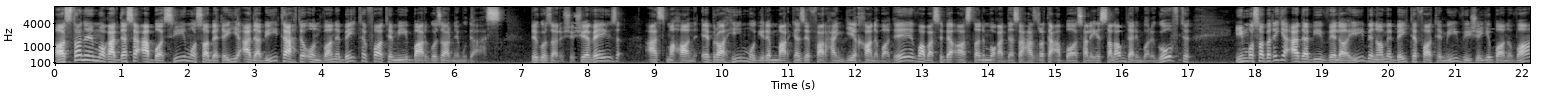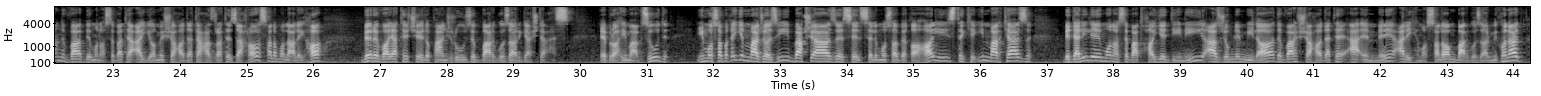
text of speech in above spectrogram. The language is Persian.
آستان مقدس عباسی مسابقه ادبی تحت عنوان بیت فاطمی برگزار نموده است. به گزارش شیویز اسمهان ابراهیم مدیر مرکز فرهنگی خانواده وابسته به آستان مقدس حضرت عباس علیه السلام در این باره گفت این مسابقه ادبی ولایی به نام بیت فاطمی ویژه بانوان و به مناسبت ایام شهادت حضرت زهرا سلام الله علیها به روایت 45 روز برگزار گشته است. ابراهیم افزود این مسابقه مجازی بخشی از سلسله مسابقه هایی است که این مرکز به دلیل مناسبت های دینی از جمله میلاد و شهادت ائمه علیهم السلام برگزار می کند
